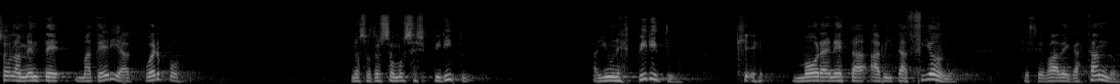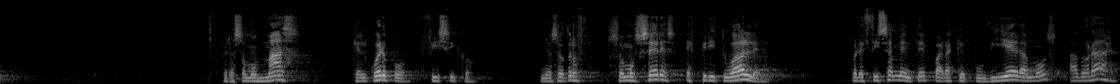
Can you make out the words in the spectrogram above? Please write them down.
solamente materia, cuerpo. Nosotros somos espíritu. Hay un espíritu que mora en esta habitación que se va desgastando. Pero somos más que el cuerpo físico. Y nosotros somos seres espirituales precisamente para que pudiéramos adorar.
